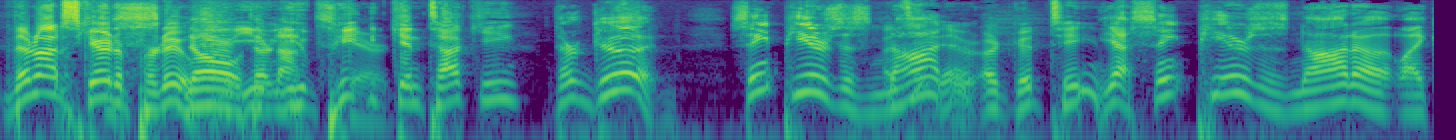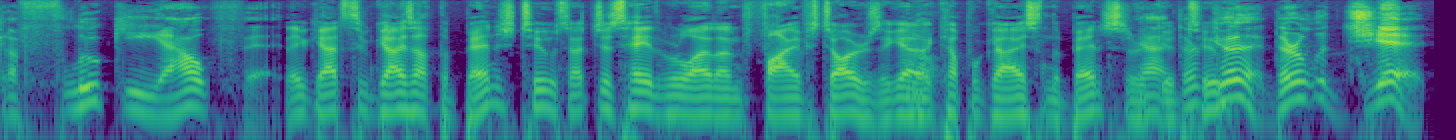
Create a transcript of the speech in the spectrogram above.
They're not scared of Purdue. No, you, they're not you scared. Kentucky. They're good. St. Peter's is not. a, a good team. Yeah, St. Peter's is not a like a fluky outfit. They've got some guys off the bench too. It's not just hey, they're relying on five starters. They got a couple guys on the bench that are Yeah, good they're too. good. They're legit.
